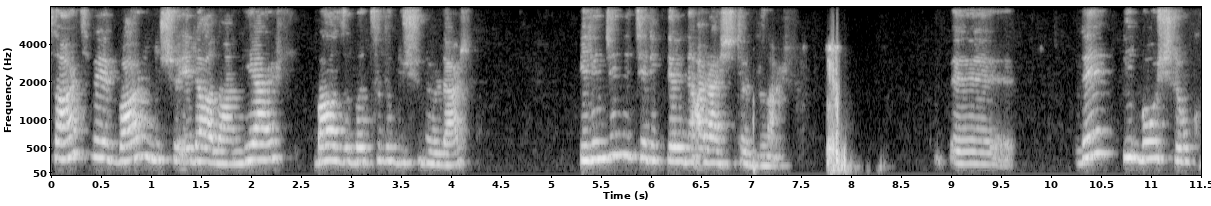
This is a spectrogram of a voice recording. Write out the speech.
Sartre ve varoluşu ele alan diğer bazı batılı düşünürler bilincin niteliklerini araştırdılar. Ee, ve bir boşluk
